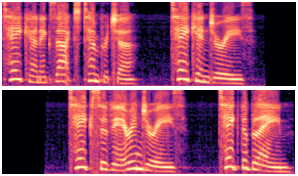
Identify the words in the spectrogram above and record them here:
Take an exact temperature. Take injuries. Take severe injuries. Take the blame.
